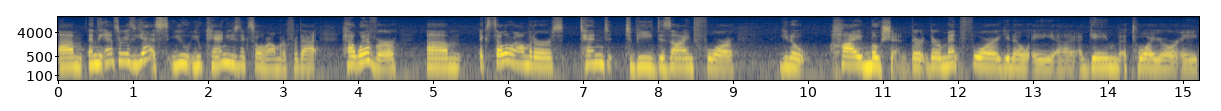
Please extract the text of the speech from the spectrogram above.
Um, and the answer is yes, you, you can use an accelerometer for that. However, um, accelerometers tend to be designed for, you know, high motion. They're, they're meant for, you know, a, a game, a toy, or a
